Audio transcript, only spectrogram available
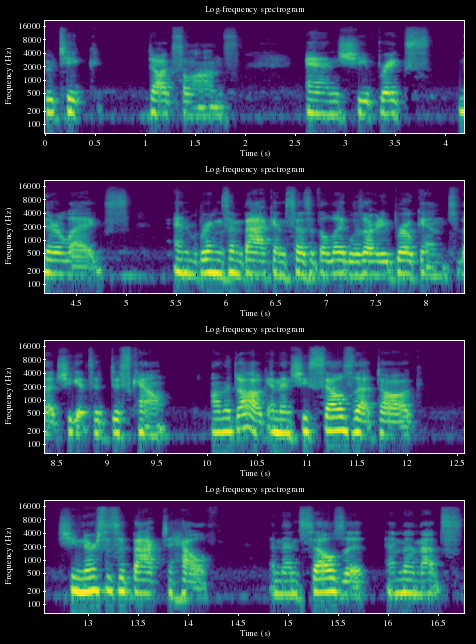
boutique dog salons and she breaks their legs and brings them back and says that the leg was already broken so that she gets a discount on the dog and then she sells that dog she nurses it back to health and then sells it and then that's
